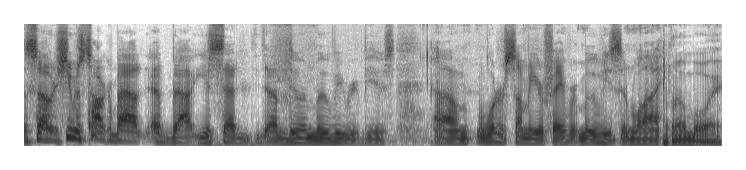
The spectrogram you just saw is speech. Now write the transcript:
so she was talking about about you said um, doing movie reviews. Um, what are some of your favorite movies and why? Oh boy.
